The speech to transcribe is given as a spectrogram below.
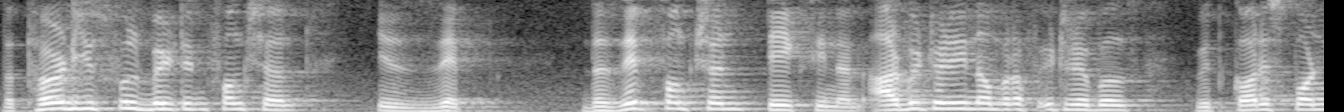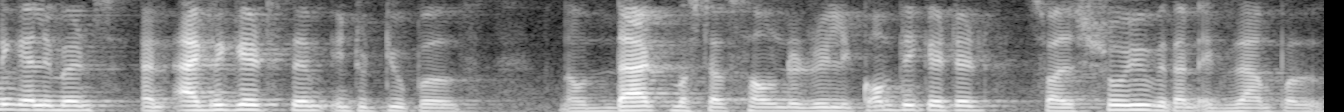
The third useful built-in function is zip. The zip function takes in an arbitrary number of iterables with corresponding elements and aggregates them into tuples. Now that must have sounded really complicated, so I will show you with an example.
